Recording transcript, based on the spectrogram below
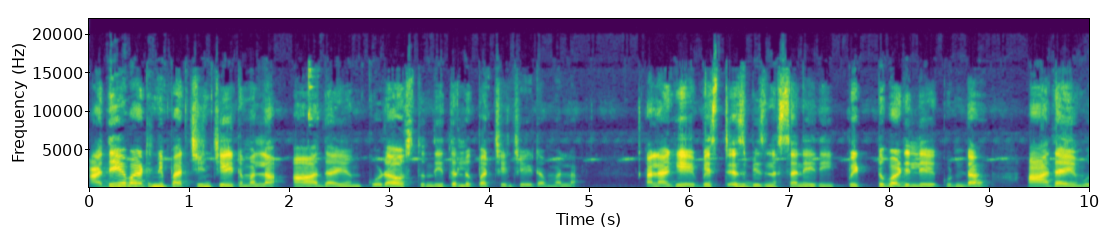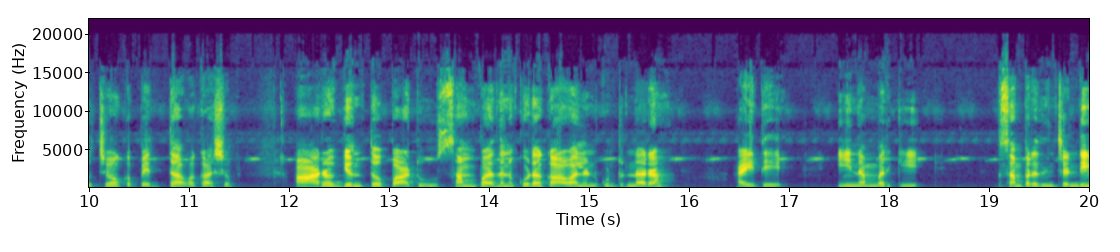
అదే వాటిని పరిచయం చేయటం వల్ల ఆదాయం కూడా వస్తుంది ఇతరులకు పరిచయం చేయటం వల్ల. అలాగే వెస్టేజ్ బిజినెస్ అనేది పెట్టుబడి లేకుండా ఆదాయం వచ్చే ఒక పెద్ద అవకాశం. ఆరోగ్యంతో పాటు సంపాదన కూడా కావాలనుకుంటున్నారా? అయితే ఈ నంబర్కి సంప్రదించండి.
